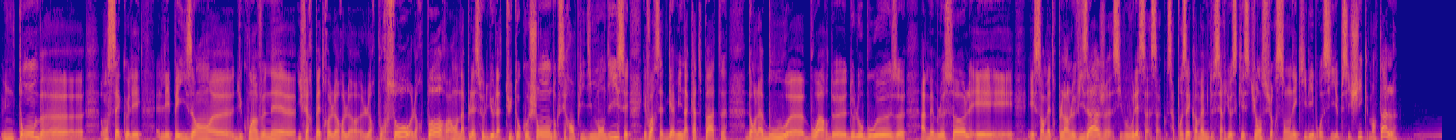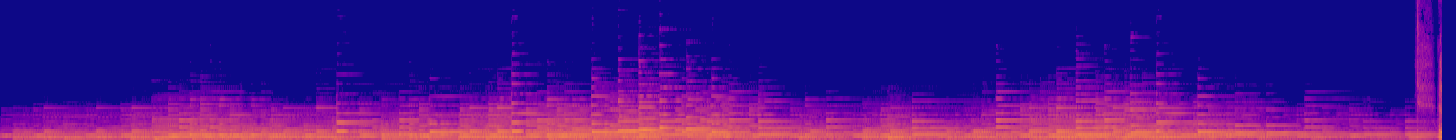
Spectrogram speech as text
une tombe. Euh, on sait que les, les paysans euh, du coin venaient y faire paître leur, leur, leur pourceau, leur porc. Hein. On appelait ce lieu la tute au cochon, donc c'est rempli d'immondices. Et, voir cette gamine à quatre pattes dans la boue, boire de, de l'eau boueuse à même le sol et, et s'en mettre plein le visage, si vous voulez, ça, ça, ça posait quand même de sérieuses questions sur son équilibre aussi psychique, mental.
